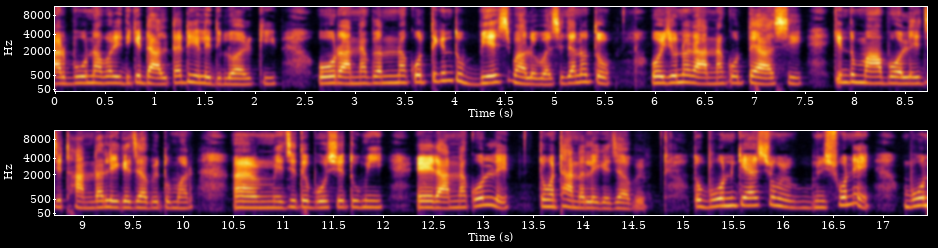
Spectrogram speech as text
আর বোন আবার এদিকে ডালটা ঢেলে দিল আর কি। ও রান্না বান্না করতে কিন্তু বেশ ভালোবাসে, জানো তো? ওই জন্য রান্না করতে আসে। কিন্তু মা বলে যে, ঠান্ডা লেগে যাবে তোমার। মেঝেতে বসে তুমি রান্না করলে? তোমার ঠান্ডা লেগে যাবে। তো বোনকে আর শোনে? বোন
